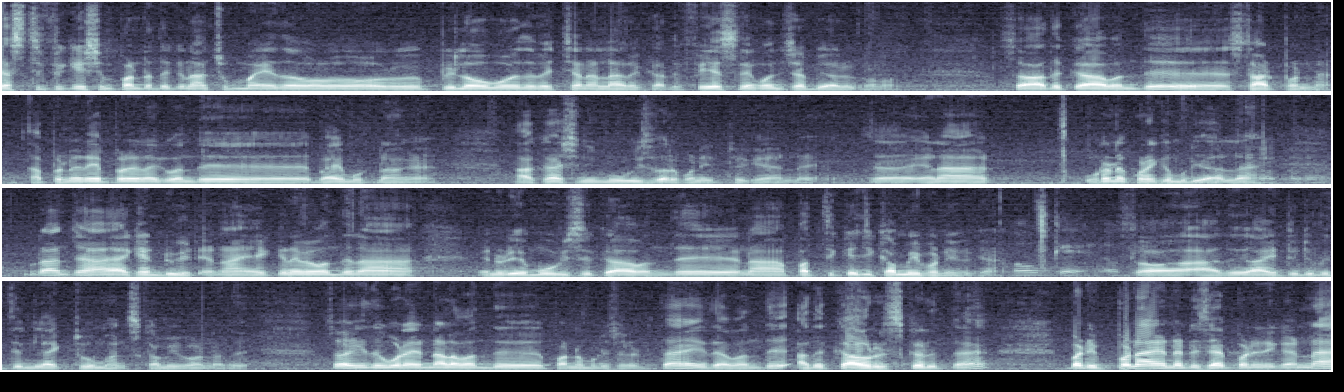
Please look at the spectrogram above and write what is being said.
ஜஸ்டிஃபிகேஷன் பண்ணுறதுக்கு நான் சும்மா ஏதோ ஒரு பிலோவோ இதை வச்சா நல்லா இருக்காது. ஃபேஸ்லேயும் கொஞ்சம் சப்பியாக இருக்கணும். ஸோ அதுக்காக வந்து ஸ்டார்ட் பண்ணேன். அப்போ நிறைய பேர் எனக்கு வந்து பயமுட்டினாங்க. ஆகாஷ் நீ மூவிஸ் வேறு பண்ணிகிட்ருக்கேன்னு ஏன்னா உடனே குறைக்க முடியாதுல்ல. பிரான்ச்சா ஐ கேன் டூ இட் நான் ஏற்கனவே வந்து நான் என்னுடைய மூவிஸுக்காக வந்து நான் பத்து கேஜி கம்மி பண்ணியிருக்கேன். ஓகே ஸோ அது I did within like two months கம்மி பண்ணது. ஸோ இது கூட என்னால் வந்து பண்ண முடியும் சொல்லிட்டு தான் இதை வந்து அதுக்காக ஒரு ரிஸ்க் எடுத்தேன். பட் இப்போ நான் என்ன டிசைட் பண்ணியிருக்கேன்னா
